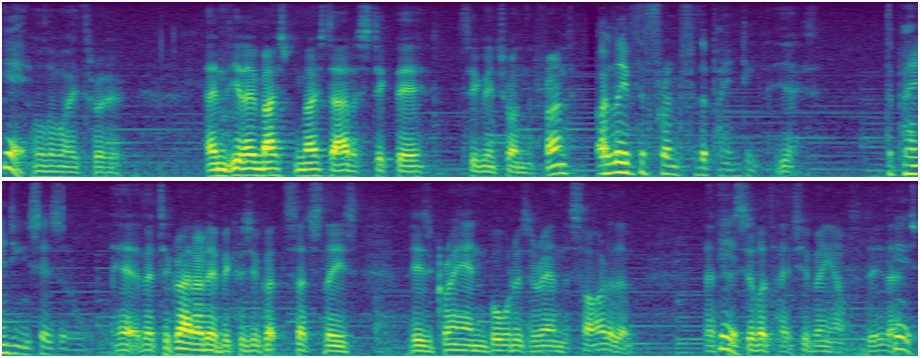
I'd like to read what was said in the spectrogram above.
Yeah. all the way through. And you know, most most artists stick their signature on the front. I leave the front for the painting. Yes. The painting says it all. Yeah, that's a great idea because you've got such these these grand borders around the side of them that Yes. facilitates you being able to do that. Yes,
